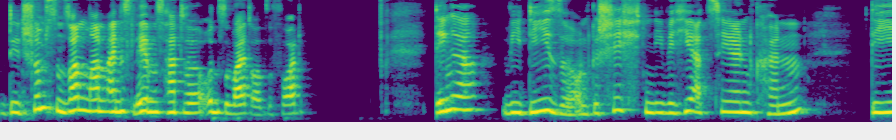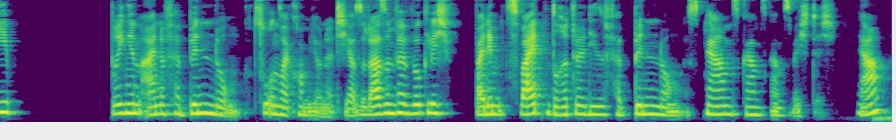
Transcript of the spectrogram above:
den schlimmsten Sonnenbrand meines Lebens hatte und so weiter und so fort. Dinge wie diese und Geschichten, die wir hier erzählen können, die bringen eine Verbindung zu unserer Community. Also da sind wir wirklich bei dem zweiten Drittel. Diese Verbindung ist ganz, ganz, ganz wichtig. Ja,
